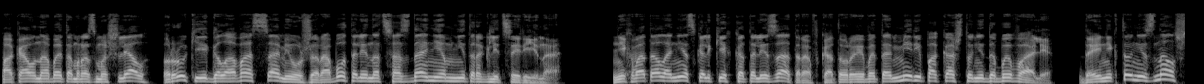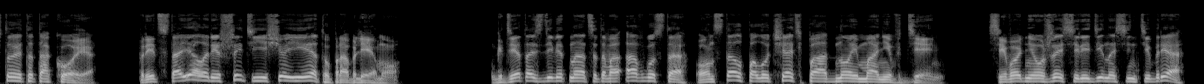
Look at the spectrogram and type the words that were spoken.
Пока он об этом размышлял, руки и голова сами уже работали над созданием нитроглицерина. Не хватало нескольких катализаторов, которые в этом мире пока что не добывали, да и никто не знал, что это такое. Предстояло решить еще и эту проблему. Где-то с 19 августа он стал получать по одной мане в день. Сегодня уже середина сентября,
